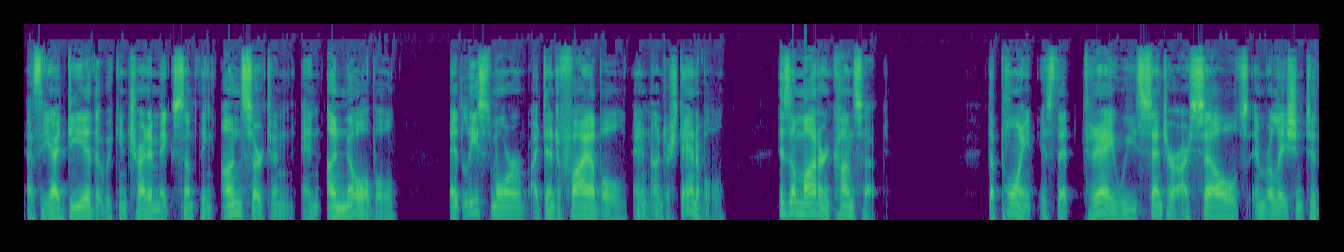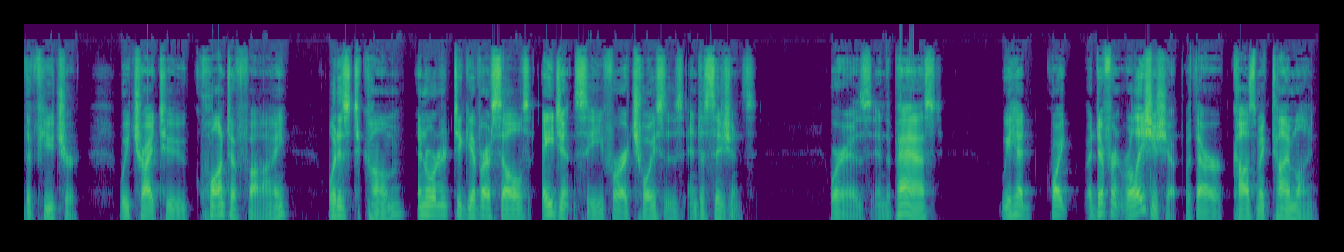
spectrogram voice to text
as the idea that we can try to make something uncertain and unknowable, at least more identifiable and understandable, is a modern concept. The point is that today we center ourselves in relation to the future. We try to quantify what is to come in order to give ourselves agency for our choices and decisions. Whereas in the past, we had quite a different relationship with our cosmic timeline.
